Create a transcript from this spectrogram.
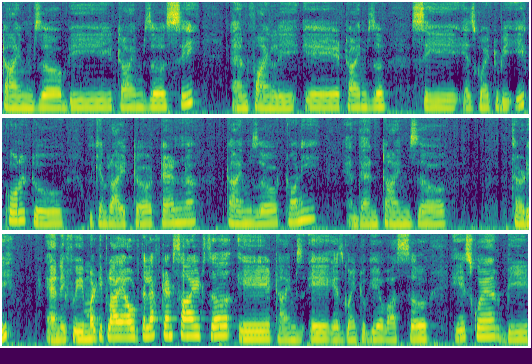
times uh, B times uh, C and finally A times uh, C is going to be equal to we can write uh, 10 times 20 and then times 30 and if we multiply out the left hand side so a times a is going to give us a square b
